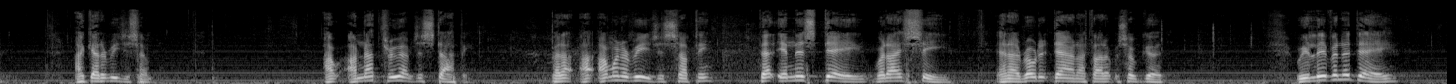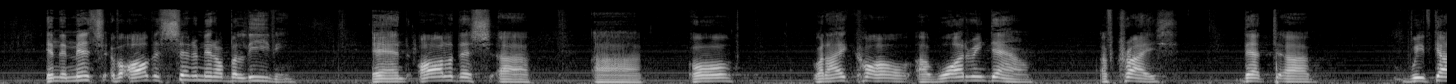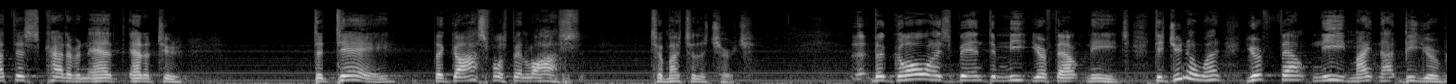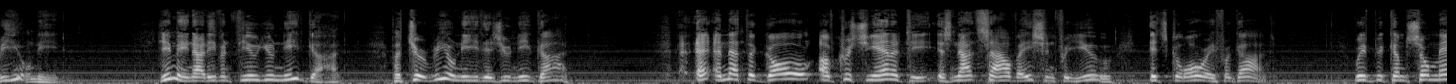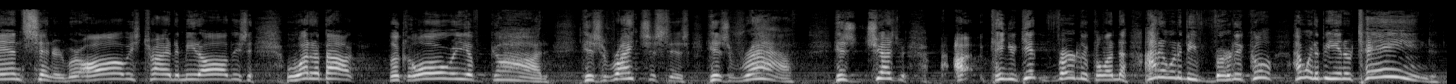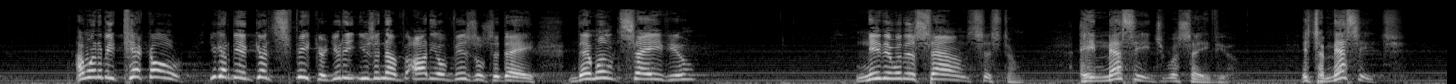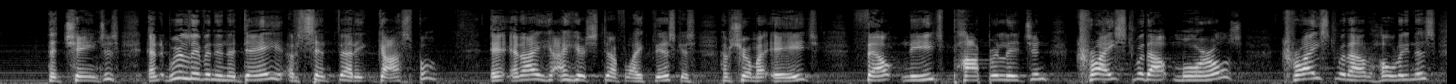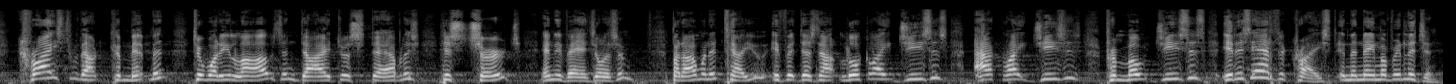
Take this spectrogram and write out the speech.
I've got to read you something. I, am not through, I'm just stopping. But I, I, I want to read you something that in this day, what I see, and I wrote it down, I thought it was so good. We live in a day in the midst of all this sentimental believing and all of this, uh, uh, all what I call a watering down of Christ, that uh, we've got this kind of an ad- attitude. Today, the gospel's been lost to much of the church. The goal has been to meet your felt needs. Did you know what? Your felt need might not be your real need. You may not even feel you need God, but your real need is you need God. And, and that the goal of Christianity is not salvation for you, it's glory for God. We've become so man centered. We're always trying to meet all these. What about the glory of God, His righteousness, His wrath, His judgment? Uh, can you get vertical enough? I don't want to be vertical. I want to be entertained. I want to be tickled. You got to be a good speaker. You didn't use enough audio visuals today. They won't save you. Neither will the sound system. A message will save you. It's a message that changes. And we're living in a day of synthetic gospel. And, I, I hear stuff like this because I'm sure my age. Felt needs, pop religion, Christ without morals, Christ without holiness, Christ without commitment to what he loves and died to establish his church and evangelism. But I want to tell you if it does not look like Jesus, act like Jesus, promote Jesus, it is Antichrist in the name of religion.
